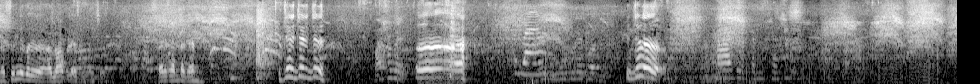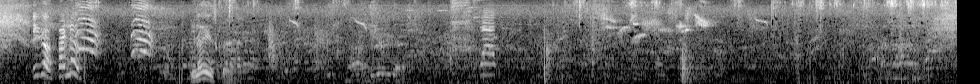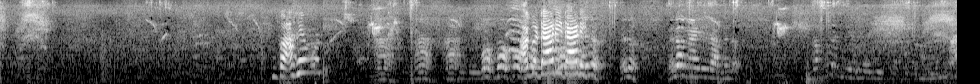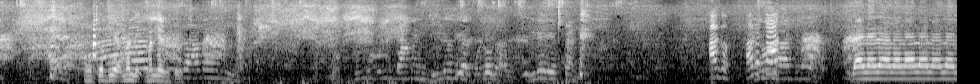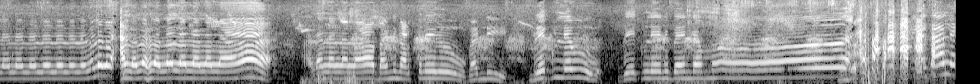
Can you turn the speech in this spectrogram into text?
నొస్తుంది కొద్దిగా లోపల వేసుకో మంచిగా. సరికంత కానీ. ఇచ్చాడు ఇచ్చాడు ఇచ్చాడు! ఇచ్చాడు ఇగో పండు. ఇలా వేసుకోవాలి ఉంది. అగో డాడీ డాడీ కొద్దిగా మళ్ళీ మళ్ళీ అనుకో అగో అగో తా- బండి నడతలేదు బండి బ్రేకులు లేవు. బ్రేకులు లేని బండి అమ్మా.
